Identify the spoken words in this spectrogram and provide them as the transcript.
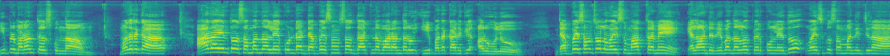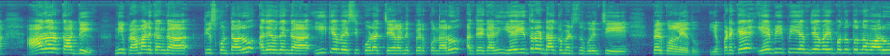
ఇప్పుడు మనం తెలుసుకుందాం. మొదటగా ఆదాయంతో సంబంధం లేకుండా డెబ్బై సంవత్సరాలు దాటిన వారందరూ ఈ పథకానికి అర్హులు. డెబ్బై సంవత్సరాల వయసు మాత్రమే ఎలాంటి నిబంధనలు పేర్కొనలేదు. వయసుకు సంబంధించిన ఆధార్ కార్డు ని ప్రామాణికంగా తీసుకుంటారు. అదేవిధంగా ఈకేవైసీ కూడా చేయాలని పేర్కొన్నారు. అంతేగాని ఏ ఇతర డాక్యుమెంట్స్ను గురించి పేర్కొనలేదు. ఇప్పటికే ఏబీపీఎంజేవై పొందుతున్న వారు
